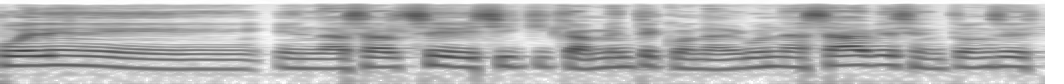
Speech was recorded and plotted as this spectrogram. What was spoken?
puede enlazarse psíquicamente con algunas aves, entonces,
